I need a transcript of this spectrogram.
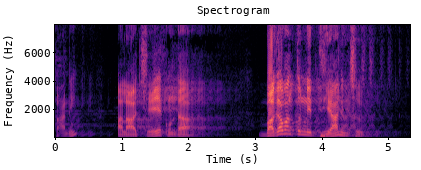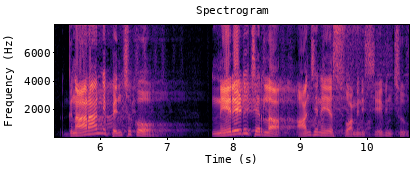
కానీ అలా చేయకుండా భగవంతుణ్ణి ధ్యానించు. జ్ఞానాన్ని పెంచుకో. నేరేడు చెర్ల ఆంజనేయ స్వామిని సేవించు.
